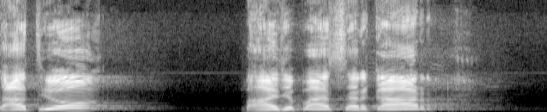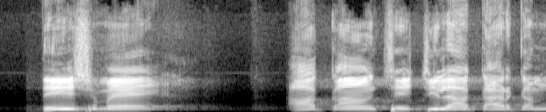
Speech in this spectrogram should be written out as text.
साथियों, भाजपा सरकार देश में आकांक्षी जिला कार्यक्रम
